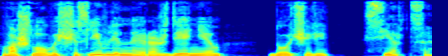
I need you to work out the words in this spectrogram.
вошло в осчастливленное рождением дочери сердце.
